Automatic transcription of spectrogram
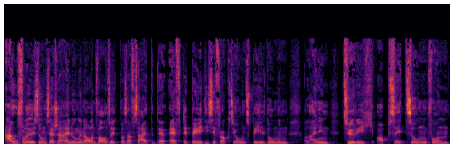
Auflösungserscheinungen allenfalls etwas auf Seite der FDP, diese Fraktionsbildungen, allein in Zürich Absetzung von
